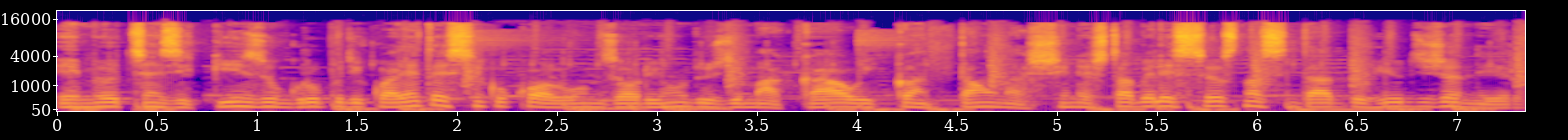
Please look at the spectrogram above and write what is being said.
Em 1815, um grupo de 45 colonos oriundos de Macau e Cantão, na China, estabeleceu-se na cidade do Rio de Janeiro.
